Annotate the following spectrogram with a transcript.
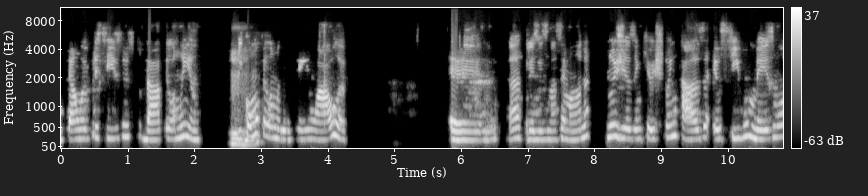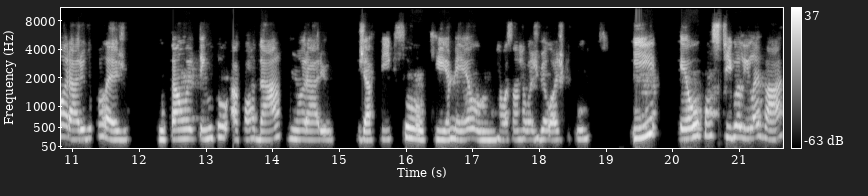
Então, eu preciso estudar pela manhã. Uhum. E como pela manhã eu tenho aula, é, né, três vezes na semana, nos dias em que eu estou em casa, eu sigo o mesmo horário do colégio. Então, eu tento acordar num horário já fixo, que é meu, em relação ao relógio biológico e tudo. E eu consigo ali levar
